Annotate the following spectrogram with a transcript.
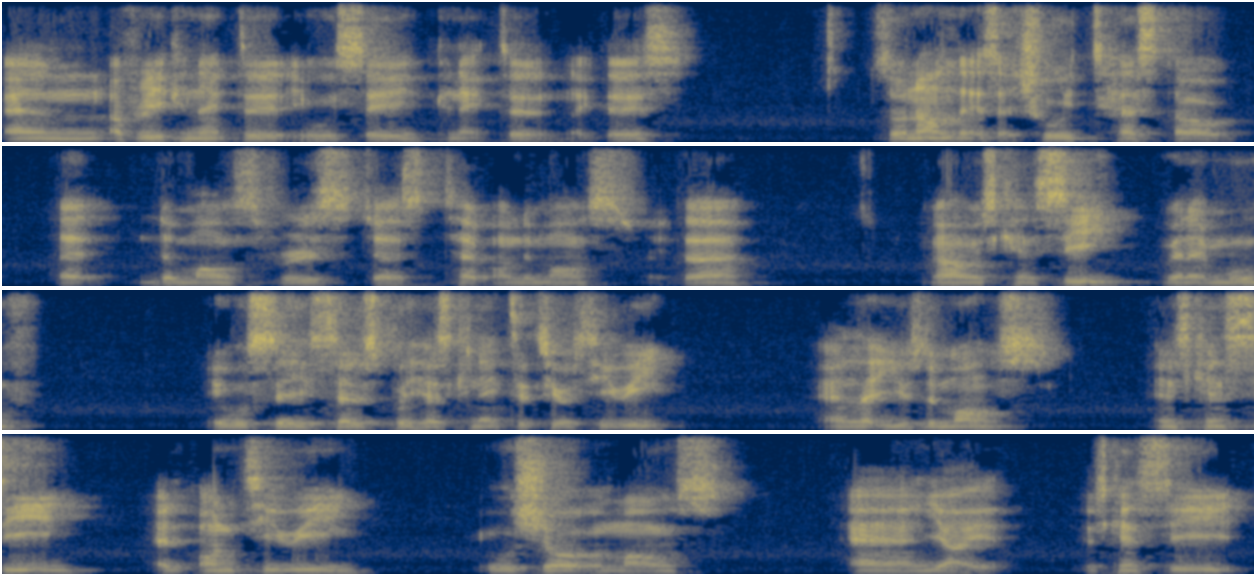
And after you connect it, it will say connected like this. So now let's actually test out at the mouse first. Just tap on the mouse right there now as you can see, when I move, it will say CetusPlay has connected to your TV. And let's use the mouse. And as you can see, at, on TV, it will show a mouse. And yeah, it, as you can see,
